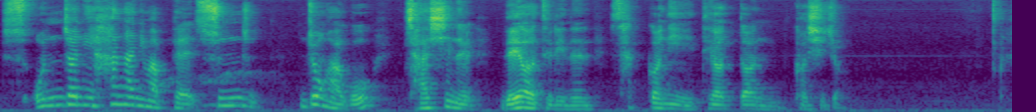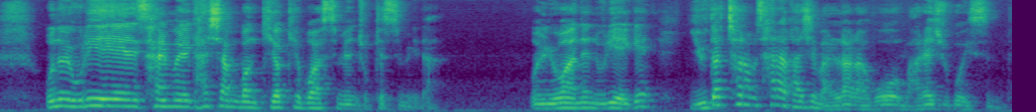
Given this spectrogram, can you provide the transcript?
수- 온전히 하나님 앞에 순종하고 자신을 내어드리는 사건이 되었던 것이죠. 오늘 우리의 삶을 다시 한번 기억해 보았으면 좋겠습니다. 오늘 요한은 우리에게 유다처럼 살아가지 말라라고 말해주고 있습니다.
